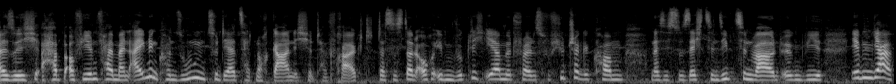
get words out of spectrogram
Also ich habe auf jeden Fall meinen eigenen Konsum zu der Zeit noch gar nicht hinterfragt. Das ist dann auch eben wirklich eher mit Fridays for Future gekommen und als ich so 16, 17 war und irgendwie eben ja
